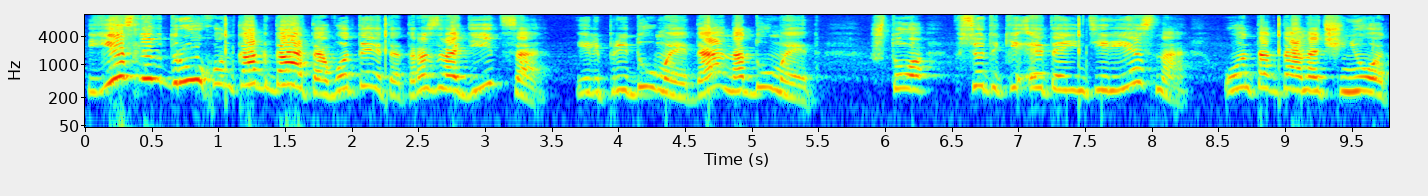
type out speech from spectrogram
Если вдруг он когда-то вот этот разродится или придумает, да, надумает, что все-таки это интересно, он тогда начнет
